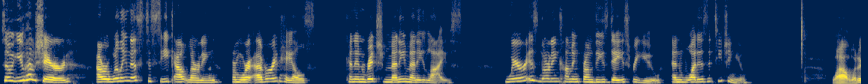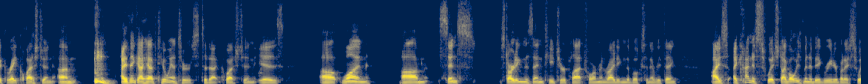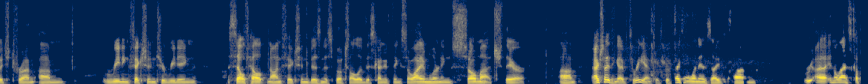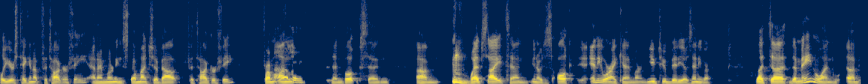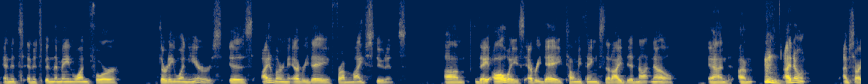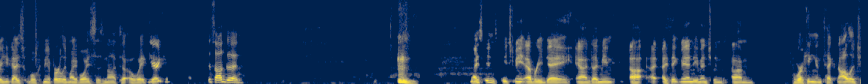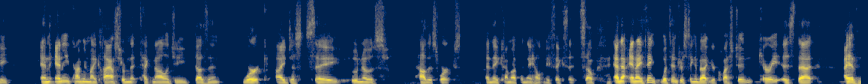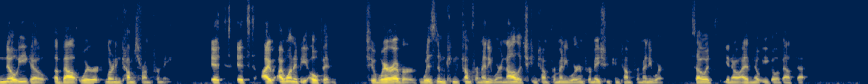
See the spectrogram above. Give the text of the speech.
So you have shared our willingness to seek out learning from wherever it hails can enrich many, many lives. Where is learning coming from these days for you, and what is it teaching you? Wow, what a great question. Um, I think I have two answers to that question. Is uh, one, um, since starting the Zen Teacher platform and writing the books and everything, I, I kind of switched. I've always been a big reader, but I switched from um, reading fiction to reading self help, nonfiction, business books, all of this kind of thing. So I am learning so much there. Um, actually, I think I have three answers. The second one is I've um, uh, in the last couple of years taken up photography, and I'm learning so much about photography from Oh, online and books and um, websites and you know just all anywhere I can learn YouTube videos anywhere. But uh, the main one, uh, and it's and it's been the main one for 31 years, is I learn every day from my students. Um, they always every day tell me things that I did not know, and um, I don't. I'm sorry, you guys woke me up early. My voice is not uh, awake You're, yet. it's all good. My students teach me every day and i mean uh, I, I, think mandi mentioned um, working in technology and anytime in my classroom that technology doesn't work i just say who knows how this works? And they come up and they help me fix it. So and, and i think what's interesting about your question carrie is that i have no ego about where learning comes from for me. It's it's i, I want to be open to wherever. Wisdom can come from anywhere. Knowledge can come from anywhere. Information can come from anywhere. So it's you know i have no ego about that.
